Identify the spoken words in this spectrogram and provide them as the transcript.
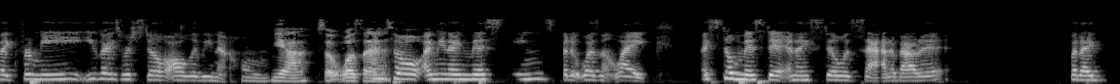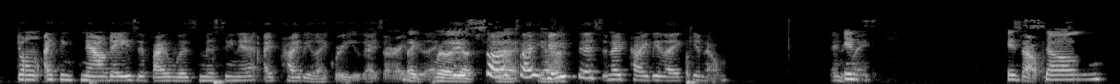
Like for me, you guys were still all living at home. yeah, so it wasn't. And so I mean I missed things, but it wasn't like I still missed it and I still was sad about it. But I don't I think nowadays if I was missing it, I'd probably be like where you guys are. I'd Like, be like, really this upset, sucks, I yeah. hate this and I'd probably be like, you know. Anyway. It's, it's So. so,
